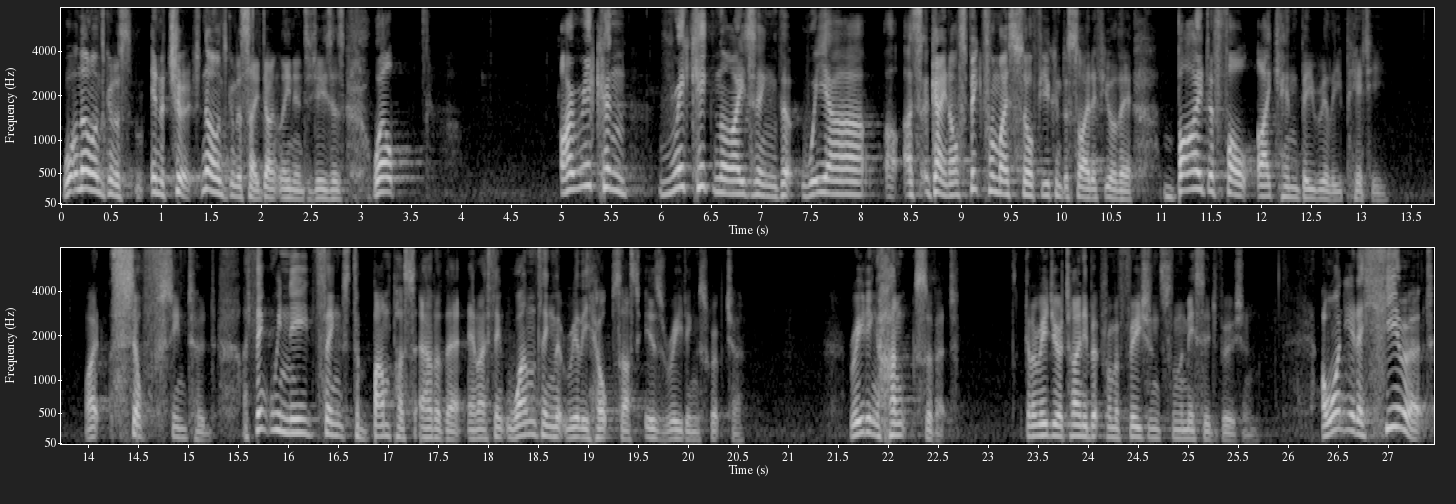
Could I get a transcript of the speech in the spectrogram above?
Well, no one's going to, in a church, no one's going to say, don't lean into Jesus. Well, I reckon recognizing that we are, uh, again, I'll speak for myself, you can decide if you're there. By default, I can be really petty, right? Self centered. I think we need things to bump us out of that. And I think one thing that really helps us is reading scripture reading hunks of it. I'm going to read you a tiny bit from Ephesians from the message version. I want you to hear it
